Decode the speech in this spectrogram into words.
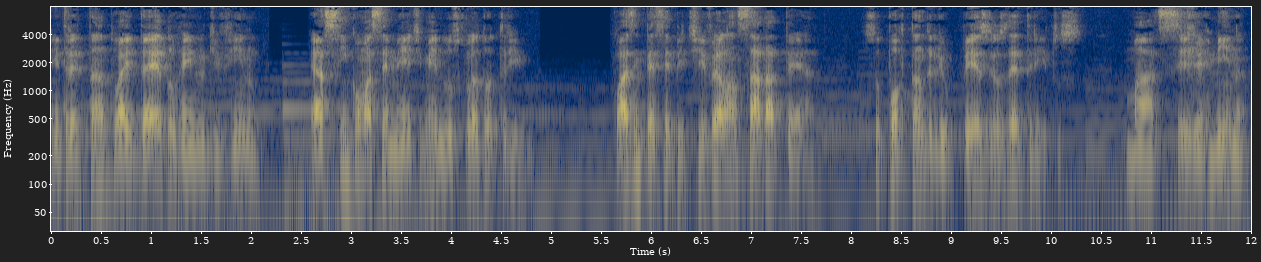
Entretanto, a ideia do reino divino é assim como a semente minúscula do trigo. Quase imperceptível é lançada à terra, suportando-lhe o peso e os detritos. Mas, se germina,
